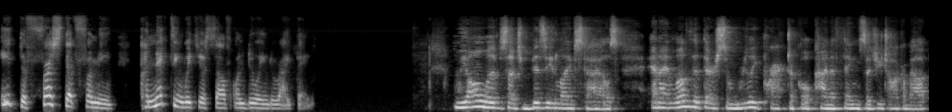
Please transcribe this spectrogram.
eat the first step for me, connecting with yourself on doing the right thing. We all live such busy lifestyles and I love that there's some really practical kind of things that you talk about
